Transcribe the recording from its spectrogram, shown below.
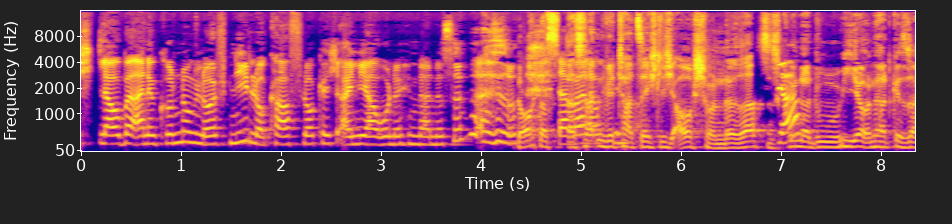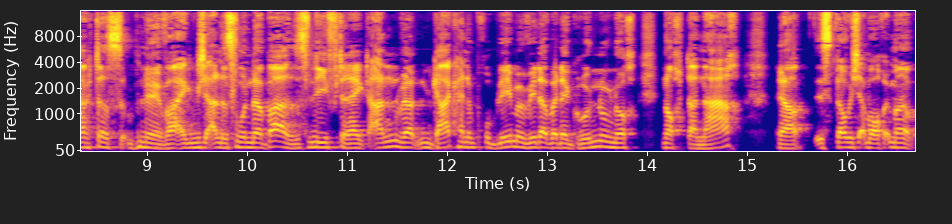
Ich glaube, eine Gründung läuft nie locker flockig ein Jahr ohne Hindernisse. Also, Doch, das, da das hatten wir tatsächlich auch schon. Da saß das ja? Gründerduo hier und hat gesagt, dass, nee, war eigentlich alles wunderbar. Es lief direkt an. Wir hatten gar keine Probleme, weder bei der Gründung noch, noch danach. Ja, ist, glaube ich, aber auch immer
